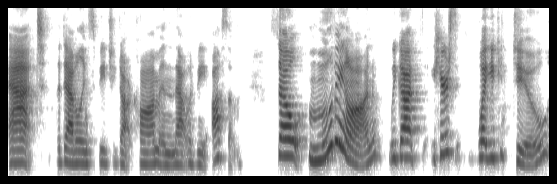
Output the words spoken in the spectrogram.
at thedabblingspeechie.com, and that would be awesome. So moving on, we got here's what you can do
